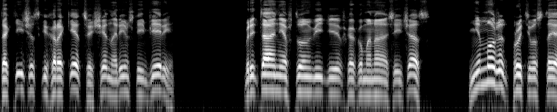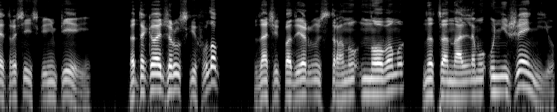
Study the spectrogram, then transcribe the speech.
тактических ракет Священной Римской империи. Британия в том виде, в каком она сейчас, не может противостоять Российской империи. Атаковать же русских в лоб значит подвергнуть страну новому национальному унижению.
